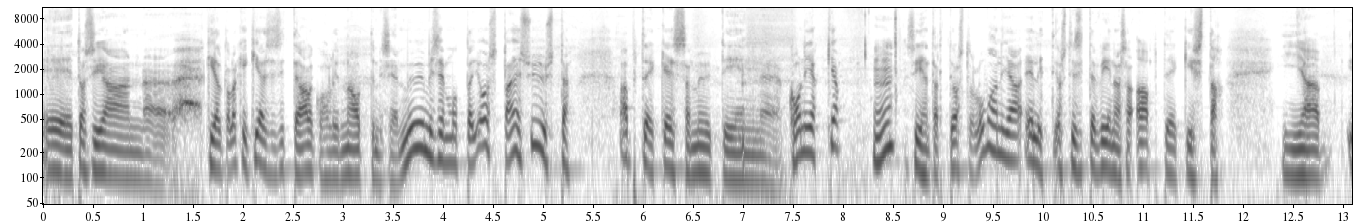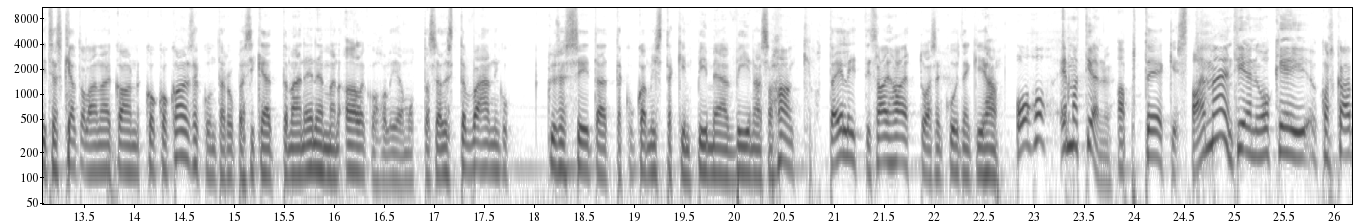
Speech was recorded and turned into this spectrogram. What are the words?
e, tosiaan kieltolaki kielsi sitten alkoholin nauttimisen ja myymisen, mutta jostain syystä apteekkeissa myytiin konjakkia. Mm. Siihen tarvittiin ostoluvan ja elitti osti sitten viinansa apteekista. Ja itse asiassa aikaan koko kansakunta rupesi käyttämään enemmän alkoholia, mutta se oli sitten vähän niin kuin kyse siitä, että kuka mistäkin pimeän viinansa hankki, mutta eliitti sai haettua sen kuitenkin ihan Oho, en mä tiennyt. apteekista. Ai mä en tiennyt, okei, koska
